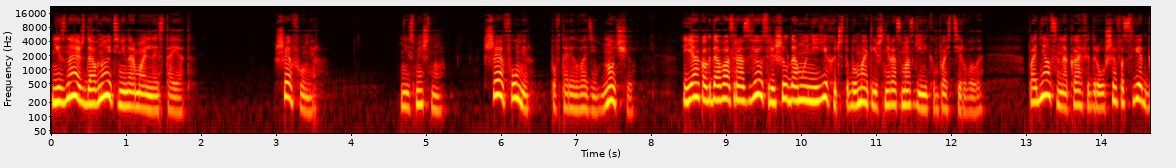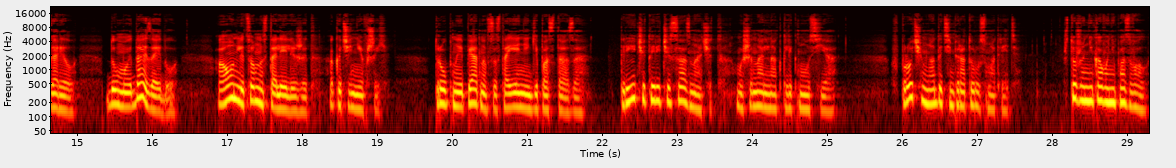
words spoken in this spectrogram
«Не знаешь, давно эти ненормальные стоят?» «Шеф умер». «Не смешно». «Шеф умер», — повторил Вадим, — «ночью. Я, когда вас развез, решил домой не ехать, чтобы мать лишний раз мозги не компостировала. Поднялся на кафедру, у шефа свет горел. Думаю, дай зайду. А он лицом на столе лежит, окоченевший. Трупные пятна в состоянии гипостаза. «Три-четыре часа, значит», — машинально откликнулась я. «Впрочем, надо температуру смотреть. Что же он никого не позвал?»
